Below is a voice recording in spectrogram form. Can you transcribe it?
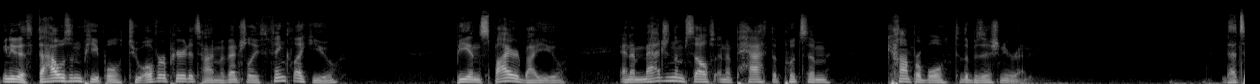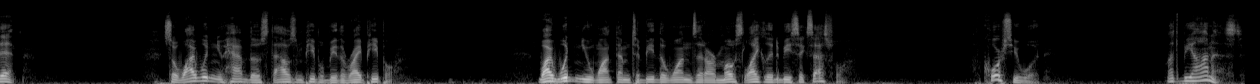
You need a thousand people to, over a period of time, eventually think like you, be inspired by you, and imagine themselves in a path that puts them comparable to the position you're in. That's it. So, why wouldn't you have those thousand people be the right people? Why wouldn't you want them to be the ones that are most likely to be successful? Of course you would. Let's be honest.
